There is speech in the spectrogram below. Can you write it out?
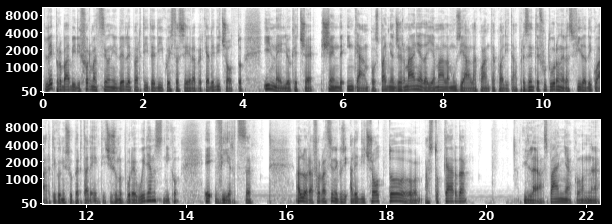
le probabili formazioni delle partite di questa sera, perché alle 18 il meglio che c'è scende in campo Spagna-Germania da Yamala Musiala, quanta qualità, presente e futuro nella sfida dei quarti con i super talenti. Ci sono pure Williams, Nico e Wirtz. Allora, formazione così alle 18 a Stoccarda la Spagna con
